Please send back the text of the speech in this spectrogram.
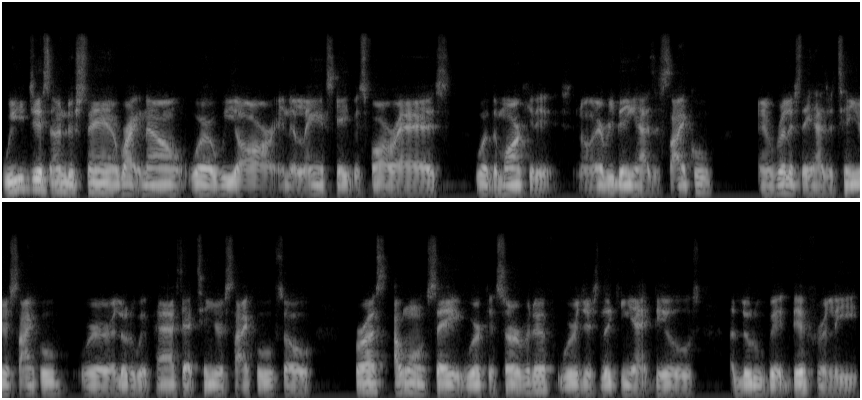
We just understand right now where we are in the landscape as far as what the market is. You know, everything has a cycle, and real estate has a ten-year cycle. We're a little bit past that ten-year cycle, so for us, I won't say we're conservative. We're just looking at deals a little bit differently.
